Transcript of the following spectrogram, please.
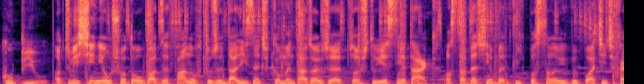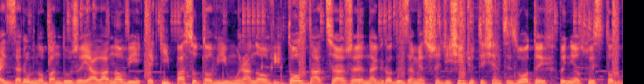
kupił. Oczywiście nie uszło to uwadze fanów, którzy dali znać w komentarzach, że coś tu jest nie tak. Ostatecznie Betclick postanowił wypłacić hajs zarówno Bandurze i Alanowi, jak i Pasutowi i Muranowi. To oznacza, że nagrody zamiast 60 tysięcy złotych wyniosły 120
